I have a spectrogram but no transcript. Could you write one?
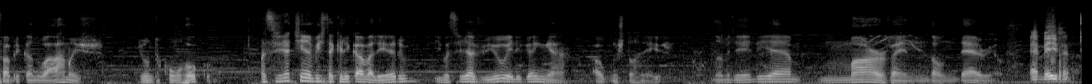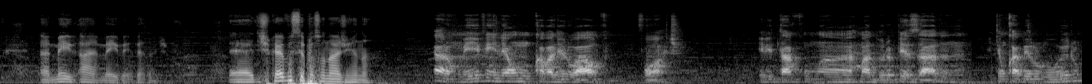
fabricando armas junto com o Roku, você já tinha visto aquele cavaleiro e você já viu ele ganhar alguns torneios. O nome dele é Marvin Dondarion. É Maven. É Maven, ah, é Maven, verdade. É, descreve o seu personagem, Renan. Cara, o Maven ele é um cavaleiro alto, forte. Ele tá com uma armadura pesada, né? Ele tem um cabelo loiro,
